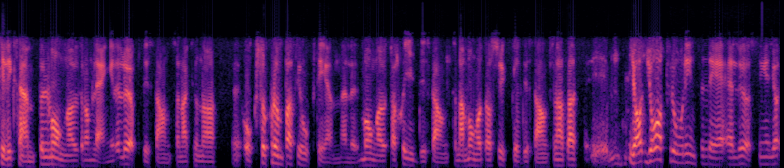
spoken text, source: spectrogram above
till exempel många av de längre löpdistanserna kunna eh, också klumpas ihop till en eller många av skiddistanserna, många av cykeldistanserna. Så, eh, jag, jag, tror inte det är lösningen. Jag,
